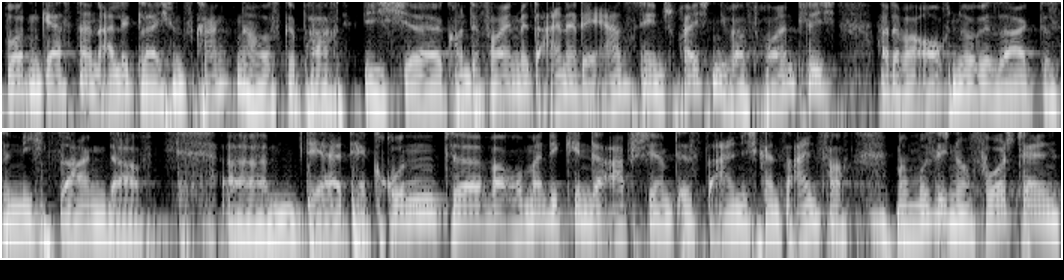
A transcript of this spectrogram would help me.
wurden gestern alle gleich ins Krankenhaus gebracht. Ich äh, konnte vorhin mit einer der Ärztinnen sprechen, die war freundlich, hat aber auch nur gesagt, dass sie nichts sagen darf. Ähm, der, der Grund, äh, warum man die Kinder abschirmt, ist eigentlich ganz einfach. Man muss sich nur vorstellen,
